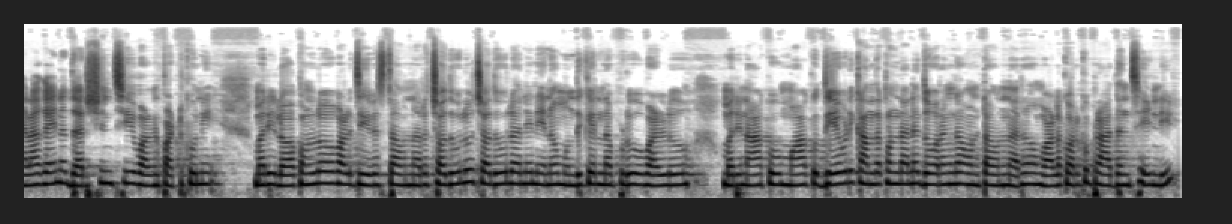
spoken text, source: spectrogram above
ఎలాగైనా దర్శించి వాళ్ళని పట్టుకుని మరి లోకంలో వాళ్ళు జీవిస్తూ ఉన్నారు. చదువులు చదువులు అని నేను ముందుకెళ్ళినప్పుడు వాళ్ళు మరి నాకు మాకు దేవుడికి అందకుండానే దూరంగా ఉంటా ఉన్నారు. వాళ్ళ కొరకు ప్రార్థన చేయండి.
